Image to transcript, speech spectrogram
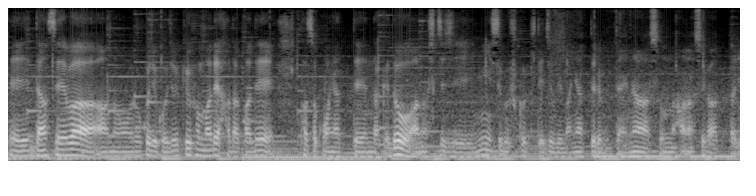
で男性はあの6時59分まで裸でパソコンやってんだけどあの7時にすぐ服着て準備間に合ってるみたいなそんな話があったり。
